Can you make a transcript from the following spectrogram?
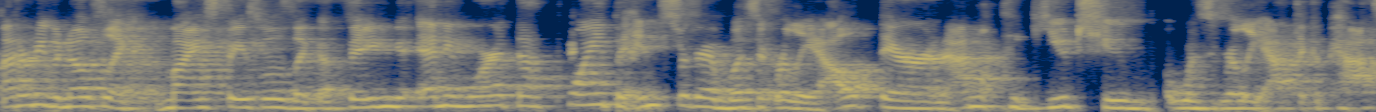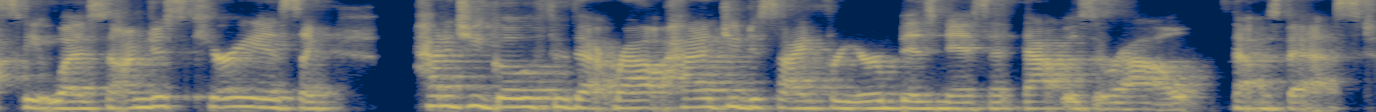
I don't even know if like MySpace was like a thing anymore at that point, but Instagram wasn't really out there. And I don't think YouTube was really at the capacity it was. So I'm just curious, like, how did you go through that route? How did you decide for your business that that was the route that was best?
